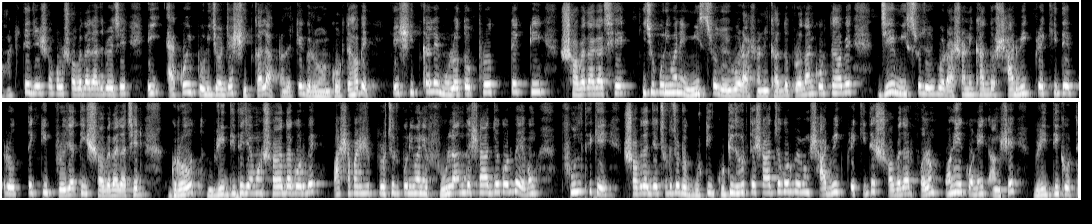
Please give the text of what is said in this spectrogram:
মাটিতে যে সকল সবেদা গাছ রয়েছে, এই একই পরিচর্যা শীতকালে আপনাদেরকে গ্রহণ করতে হবে। এই শীতকালে মূলত প্রত্যেকটি সবেদা গাছে কিছু পরিমাণে মিশ্র জৈব রাসায়নিক খাদ্য প্রদান করতে হবে। যে মিশ্র জৈব রাসায়নিক খাদ্য সার্বিক প্রেক্ষিতে প্রত্যেকটি প্রজাতির সবেদা গাছের গ্রোথ বৃদ্ধিতে যেমন সহায়তা করবে, পাশাপাশি প্রচুর পরিমাণে ফুল আনতে সাহায্য করবে এবং ফুল থেকে সবেদার যে ছোট ছোট গুটি গুটি ধরতে সাহায্য করবে এবং সার্বিক প্রেক্ষিতে সবেদার ফলন অনেক অনেক অংশে বৃদ্ধি করতে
